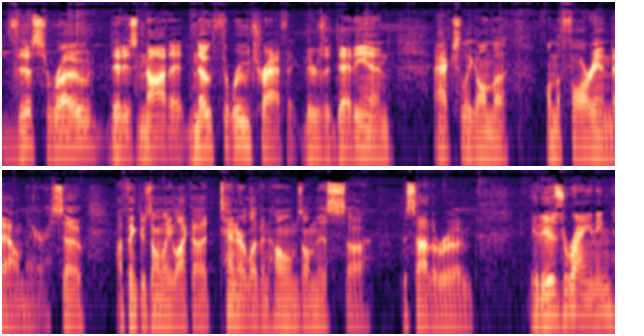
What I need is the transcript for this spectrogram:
this road that is not a no through traffic. There's a dead end actually on the on the far end down there. So I think there's only like a 10 or 11 homes on this uh, this side of the road. It is raining,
